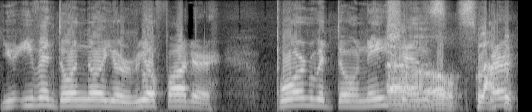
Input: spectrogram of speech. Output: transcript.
You even don't know your real father. Born with donations. Uh, oh, sper-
